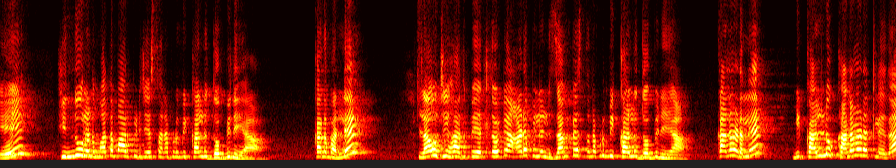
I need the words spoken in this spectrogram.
ఏ? హిందువులను మత మార్పిడి చేస్తున్నప్పుడు మీ కళ్ళు దొబ్బినాయా? కనబడలే? లవ్ జిహాద్ పేరుతోటి ఆడపిల్లలు చంపేస్తున్నప్పుడు మీ కళ్ళు దొబ్బినాయా? కనబడలే? మీ కళ్ళు కనబడట్లేదా?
